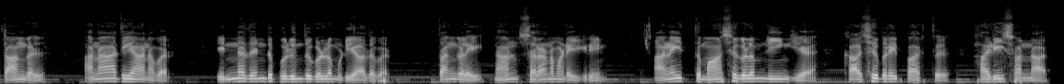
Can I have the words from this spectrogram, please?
தாங்கள் அனாதியானவர் இன்னதென்று புரிந்து கொள்ள முடியாதவர். தங்களை நான் சரணமடைகிறேன். அனைத்து மாசுகளும் நீங்கிய காசிபரை பார்த்து ஹரி சொன்னார்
